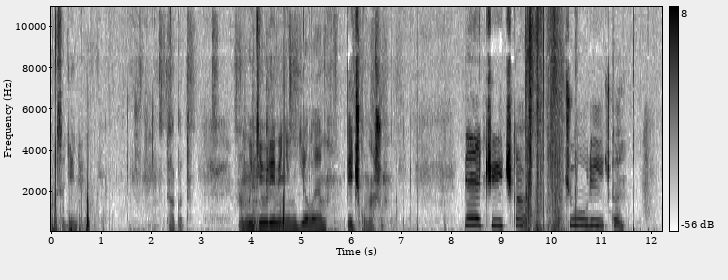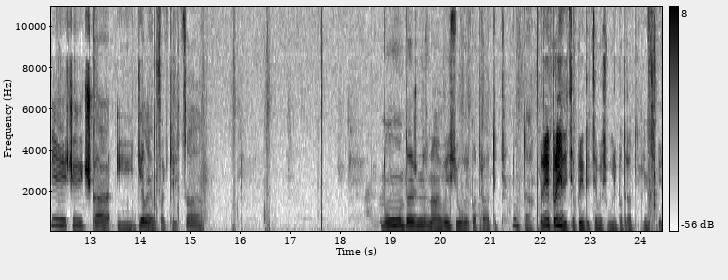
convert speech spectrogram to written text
Красотень. Так вот. А мы тем временем делаем печку нашу. Печечка, чулечка, печечка. И делаем факельца. Ну, даже не знаю, весь уголь потратить. Ну да. При, прийдеться, прийдеться весь уголь потратить, в принципе.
